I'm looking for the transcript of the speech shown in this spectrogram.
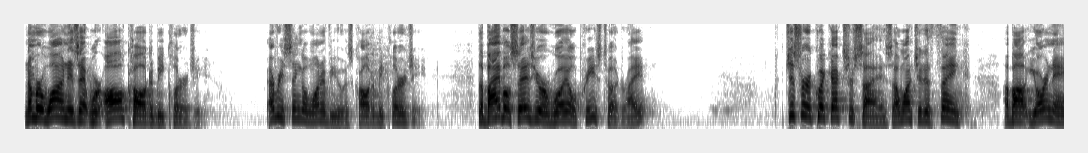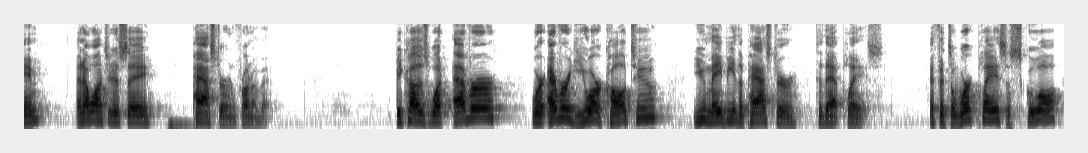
Number one is that we're all called to be clergy. Every single one of you is called to be clergy. The Bible says you're a royal priesthood, right? Just for a quick exercise, I want you to think about your name and I want you to say pastor in front of it. Because whatever, wherever you are called to, you may be the pastor to that place. If it's a workplace, a school,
